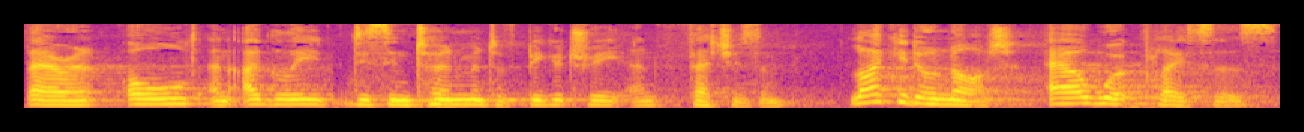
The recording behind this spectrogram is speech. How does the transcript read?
They are an old and ugly disinterment of bigotry and fascism. Like it or not, our workplaces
